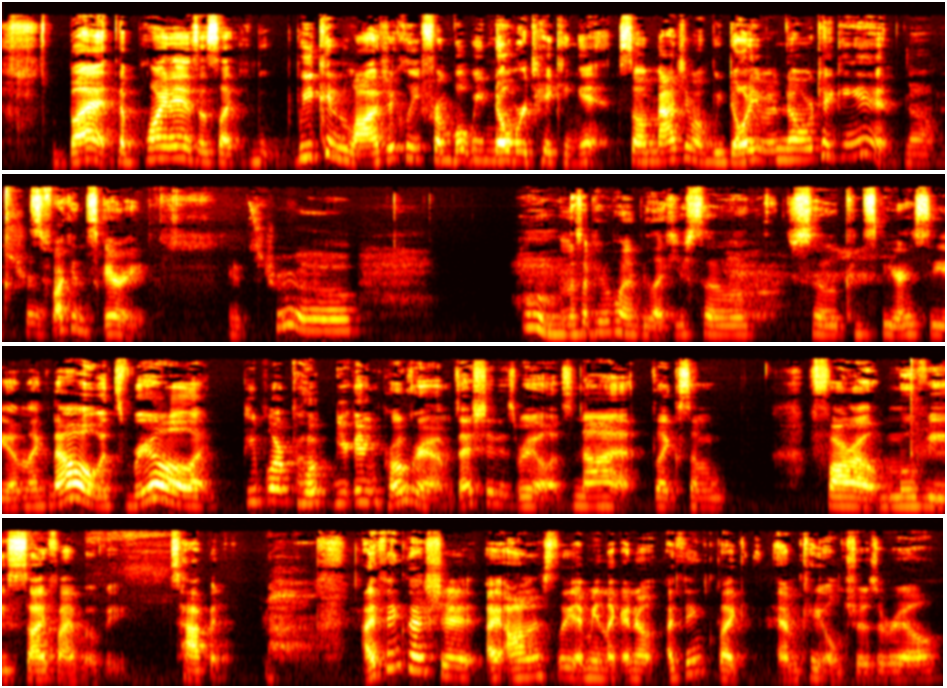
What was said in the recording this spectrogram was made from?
But the point is, it's like we can logically from what we know we're taking in. So imagine what we don't even know we're taking in. no, it's true. It's fucking scary. It's true. And that's why people want to be like, "You're so so conspiracy." I'm like, no, it's real. Like people are pro- you're getting programmed. That shit is real. It's not like some far out movie, sci-fi movie. It's happening. I think that shit. I honestly, I mean, like I know, I think like MK Ultra is a real.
